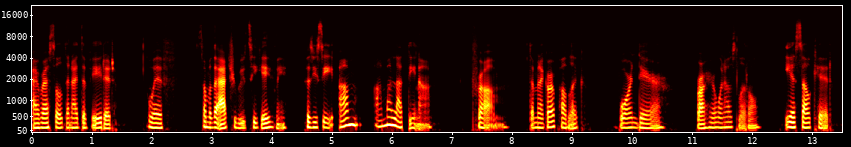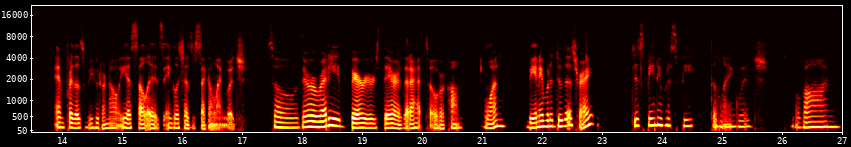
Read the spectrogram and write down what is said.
I wrestled and I debated with some of the attributes he gave me. Because you see, I'm I'm a Latina from Dominican Republic, born there, brought here when I was little, ESL kid. And for those of you who don't know, ESL is English as a second language. So there are already barriers there that I had to overcome. One, being able to do this, right? Just being able to speak the language, move on,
